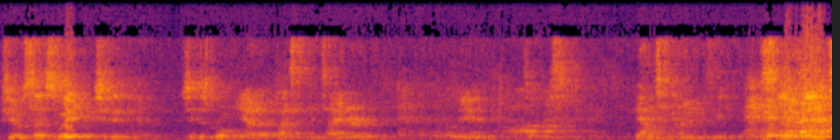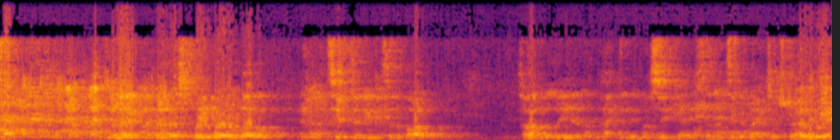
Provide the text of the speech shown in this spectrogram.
she was so sweet. She didn't. She just brought me out a plastic container and a lid and took this bounty home with me. I So you know, I got a spring water bottle and I tipped it into the bottle, tightened the lid, and I packed it in my suitcase and I took it back to Australia.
